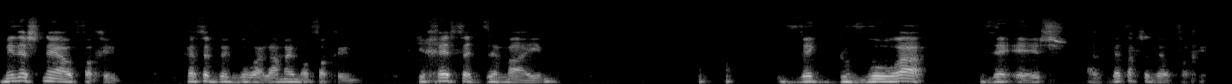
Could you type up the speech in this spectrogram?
מי זה שני ההופכים? חסד וגבורה, למה הם הופכים? כי חסד זה מים, וגבורה זה אש, אז בטח שזה הופכים.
